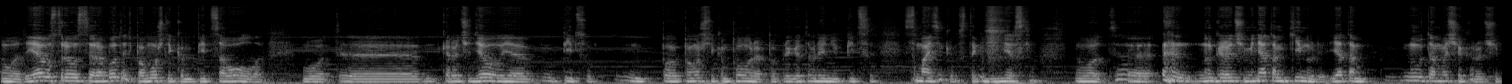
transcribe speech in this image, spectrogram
Вот. Я устроился работать помощником пиццаолла. Вот. э, Короче, делал я пиццу. Помощником повара по приготовлению пиццы с матиком, с таким мерзким. Вот. э, Ну, короче, меня там кинули. Я там ну, там вообще, короче,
